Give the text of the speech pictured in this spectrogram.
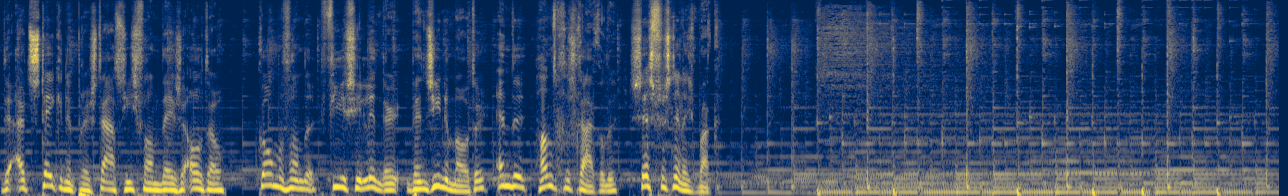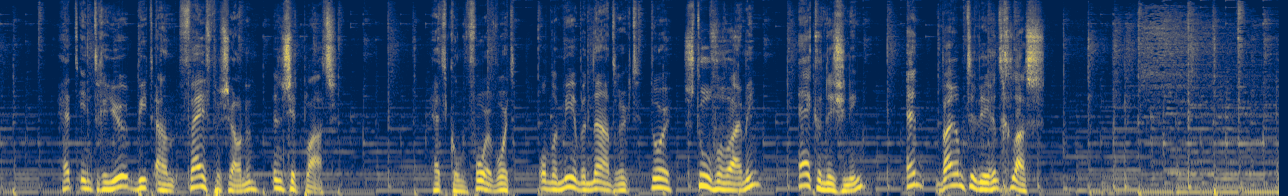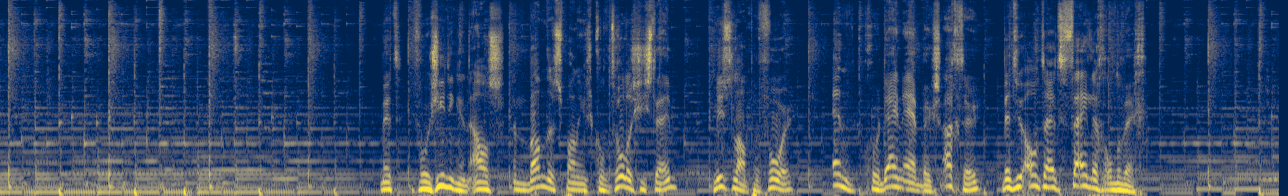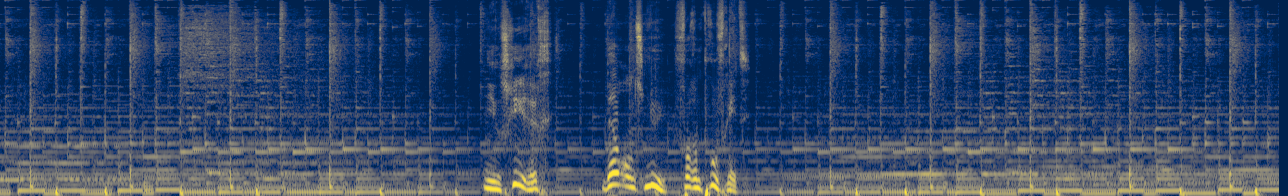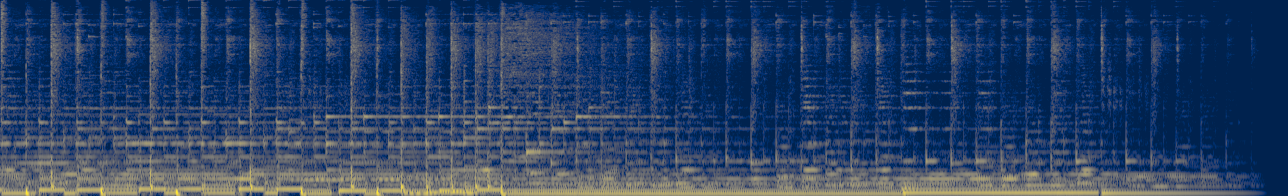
De uitstekende prestaties van deze auto komen van de 4-cilinder benzinemotor en de handgeschakelde 6-versnellingsbak. Het interieur biedt aan 5 personen een zitplaats. Het comfort wordt onder meer benadrukt door stoelverwarming, airconditioning en warmtewerend glas. Met voorzieningen als een bandenspanningscontrolesysteem, mislampen voor en gordijnairbags achter bent u altijd veilig onderweg. Nieuwsgierig? Bel ons nu voor een proefrit.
